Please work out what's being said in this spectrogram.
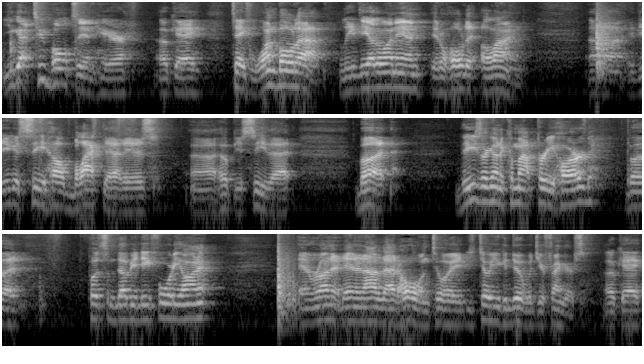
you got two bolts in here, okay, take one bolt out, leave the other one in, it'll hold it aligned. Uh, if you can see how black that is, uh, I hope you see that. But these are going to come out pretty hard, but put some WD-40 on it and run it in and out of that hole until, it, until you can do it with your fingers, okay?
